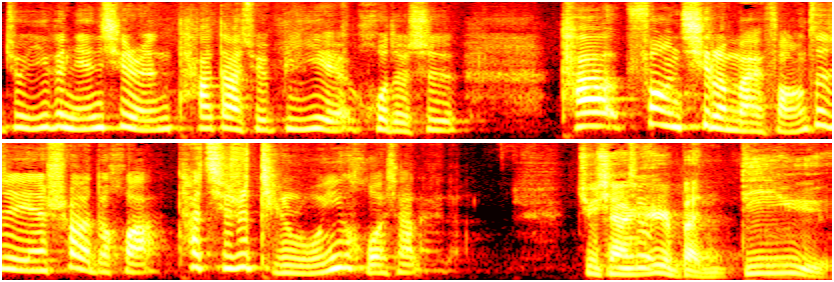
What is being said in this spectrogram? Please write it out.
就一个年轻人，他大学毕业，或者是他放弃了买房子这件事儿的话，他其实挺容易活下来的。就像日本低欲，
